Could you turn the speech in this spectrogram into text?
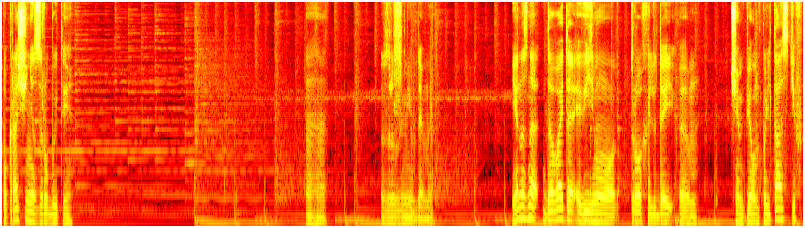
Покращення зробити. Ага. Зрозумів, де ми. Я не знаю. Давайте візьмемо трохи людей ем, чемпіон пельтастів.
